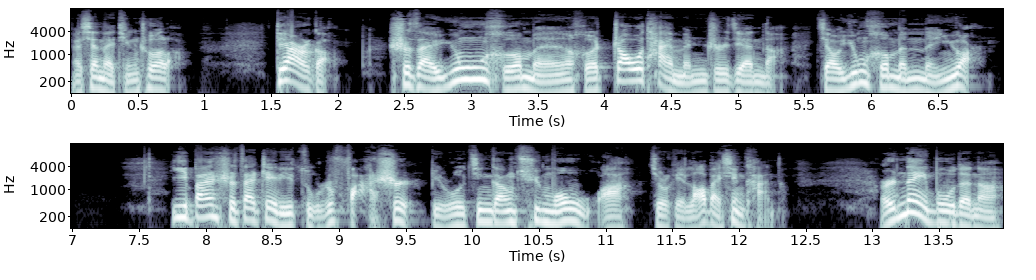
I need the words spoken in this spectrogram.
啊，现在停车了。第二个是在雍和门和昭泰门之间的，叫雍和门门院一般是在这里组织法事，比如金刚驱魔舞啊，就是给老百姓看的。而内部的呢，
